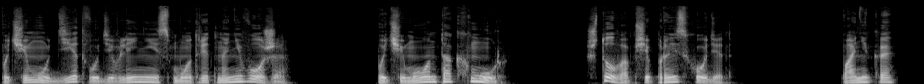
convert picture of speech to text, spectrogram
Почему дед в удивлении смотрит на него же? Почему он так хмур? Что вообще происходит? Паника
